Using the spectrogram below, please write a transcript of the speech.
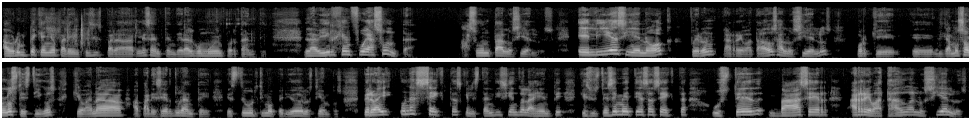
abro un pequeño paréntesis para darles a entender algo muy importante. La Virgen fue asunta, asunta a los cielos. Elías y Enoch fueron arrebatados a los cielos porque, eh, digamos, son los testigos que van a aparecer durante este último periodo de los tiempos. Pero hay unas sectas que le están diciendo a la gente que si usted se mete a esa secta, usted va a ser arrebatado a los cielos.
